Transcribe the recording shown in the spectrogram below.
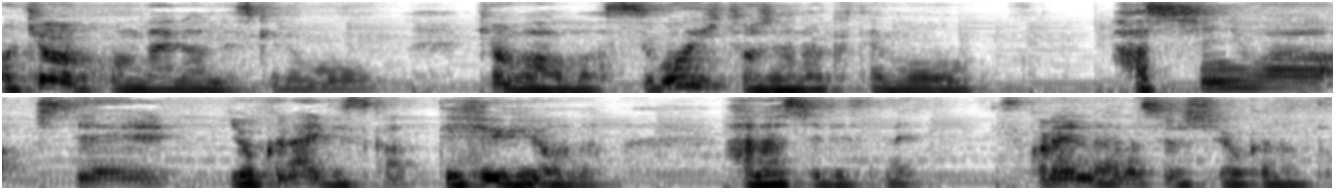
今日の本題なんですけども、今日はまあすごい人じゃなくても、発信はして良くないですかっていうような話ですね。そこら辺の話をしようかなと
